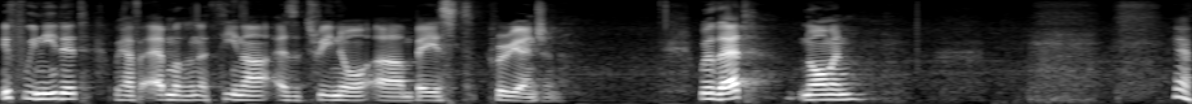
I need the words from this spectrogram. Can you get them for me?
if we need it, we have Amazon Athena as a Trino-based um, query engine. With that, Norman. Yeah.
